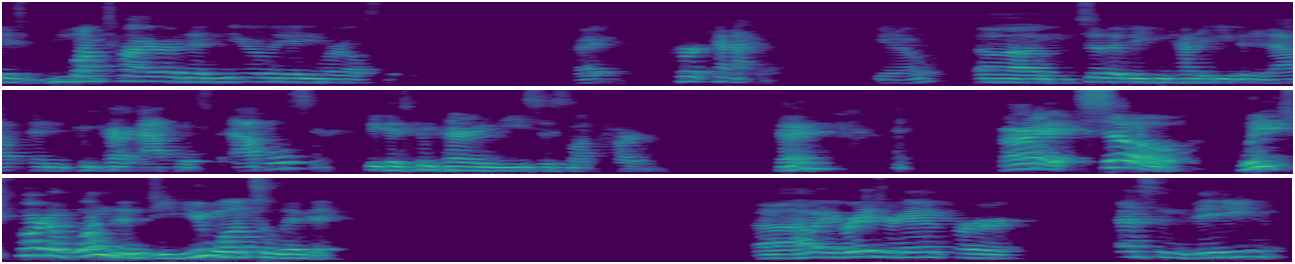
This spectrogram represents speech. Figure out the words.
is much higher than nearly anywhere else. Right, per capita, you know, um, so that we can kind of even it out and compare apples to apples, because comparing these is much harder. Okay, all right, so which part of London do you want to live in? Uh, how about you raise your hand for S and V,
